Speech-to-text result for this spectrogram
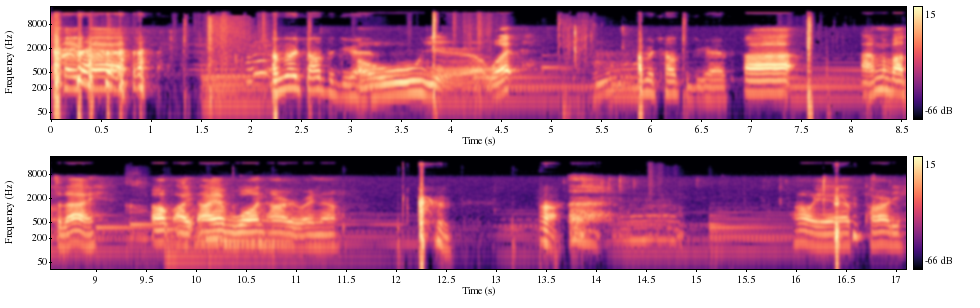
Take that. How much health did you have? Oh yeah. What? How much health did you have? Uh, I'm about to die. Oh, I, I have one heart right now. huh. Oh yeah, party.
